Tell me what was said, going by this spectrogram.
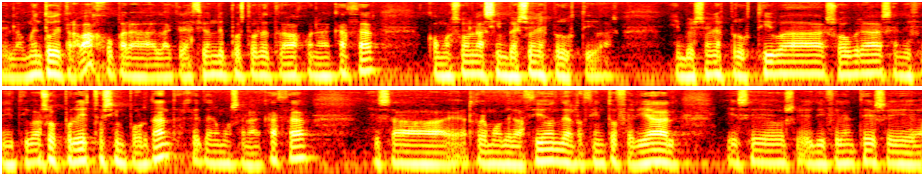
el aumento de trabajo, para la creación de puestos de trabajo en Alcázar, como son las inversiones productivas. Inversiones productivas, obras, en definitiva, esos proyectos importantes que tenemos en Alcázar, esa remodelación del recinto ferial, esas eh, diferentes eh,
